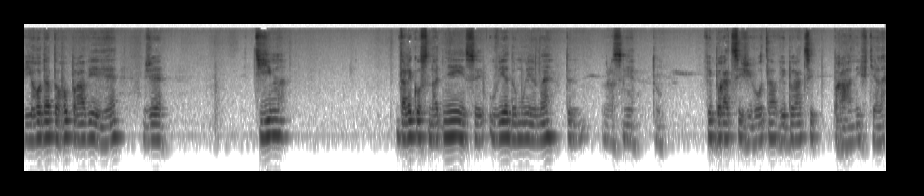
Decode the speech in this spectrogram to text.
Výhoda toho právě je, že tím daleko snadněji si uvědomujeme ten, vlastně tu vibraci života, vibraci prány v těle.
